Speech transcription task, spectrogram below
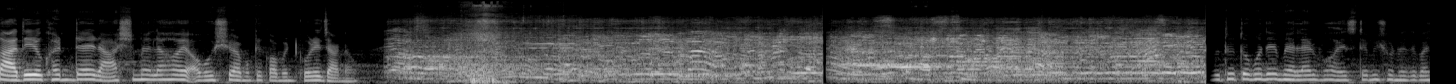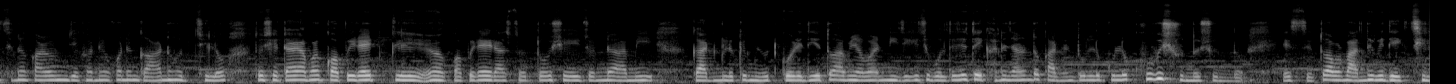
কাদের ওখানটায় রাস মেলা হয় অবশ্যই আমাকে কমেন্ট করে জানাও। যেহেতু তোমাদের মেলার ভয়েসটা আমি শোনাতে পারছি না কারণ যেখানে ওখানে গান হচ্ছিল তো সেটাই আমার কপিরাইট ক্লে কপিরাইট আসতো তো সেই জন্য আমি গানগুলোকে মিউট করে দিয়ে তো আমি আমার নিজে কিছু বলতে চাই। তো এখানে জানো তো কানের দুলগুলো খুবই সুন্দর সুন্দর এসছে তো আমার বান্ধবী দেখছিল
